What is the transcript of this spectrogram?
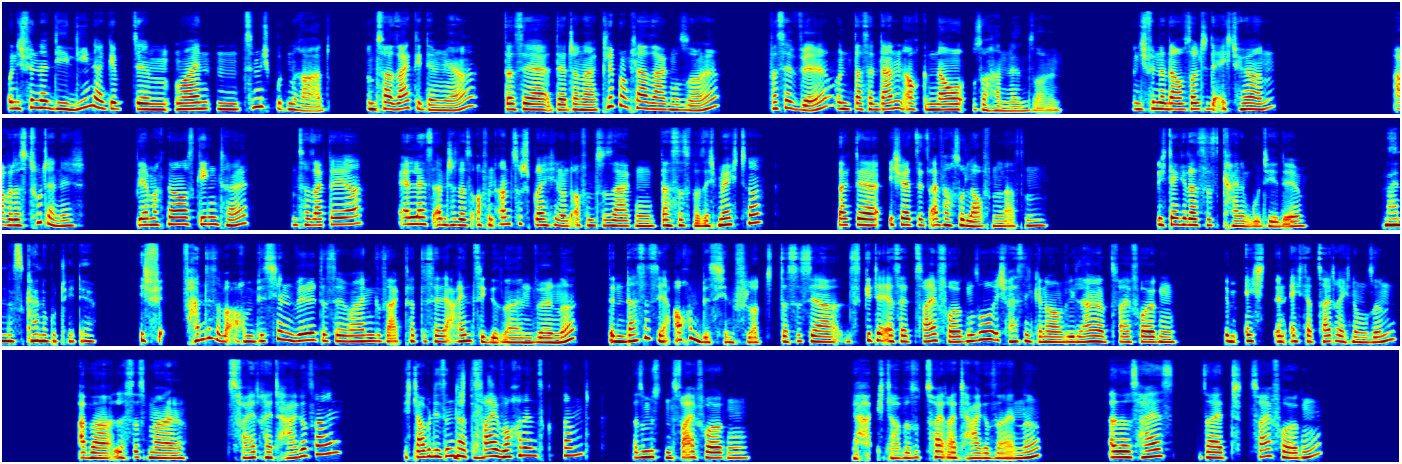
Und ich finde, die Lina gibt dem Ryan einen ziemlich guten Rat. Und zwar sagt die dem ja, dass er der Jana klipp und klar sagen soll, was er will und dass er dann auch genau so handeln soll. Und ich finde, darauf sollte der echt hören. Aber das tut er nicht. Der macht genau das Gegenteil. Und zwar sagt er ja, er lässt, anstatt das offen anzusprechen und offen zu sagen, das ist, was ich möchte, sagt er, ich werde es jetzt einfach so laufen lassen. Ich denke, das ist keine gute Idee. Nein, das ist keine gute Idee. Ich fand es aber auch ein bisschen wild, dass er Ryan gesagt hat, dass er der Einzige sein will, ne? Denn das ist ja auch ein bisschen flott. Das ist ja, das geht ja erst seit zwei Folgen so. Ich weiß nicht genau, wie lange zwei Folgen im echt, in echter Zeitrechnung sind. Aber lass es mal zwei, drei Tage sein. Ich glaube, die sind da zwei Wochen insgesamt. Also müssten zwei Folgen, ja, ich glaube, so zwei, drei Tage sein, ne? Also das heißt, seit zwei Folgen,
